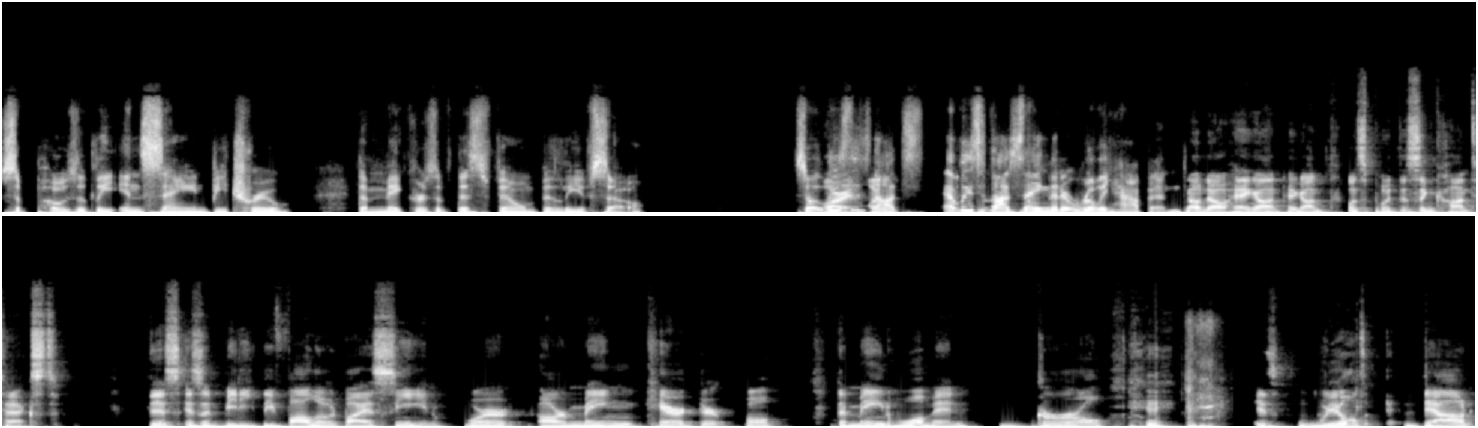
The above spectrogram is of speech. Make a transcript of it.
supposedly insane, be true? The makers of this film believe so. So at All least right, it's not at least it's not saying that it really happened. No, no, hang on, hang on. Let's put this in context. This is immediately followed by a scene where our main character, well, the main woman, girl, is wheeled down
